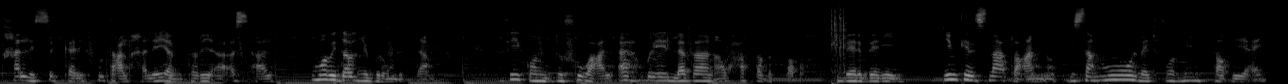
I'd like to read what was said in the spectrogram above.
بتخلي السكر يفوت على الخلايا بطريقة أسهل وما بيضل يبرم بالدم. فيكن تضيفوه على القهوة اللبن أو حتى بالطبخ. بربرين. يمكن سمعتوا عنه. بسموه الميتفورمين الطبيعي.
